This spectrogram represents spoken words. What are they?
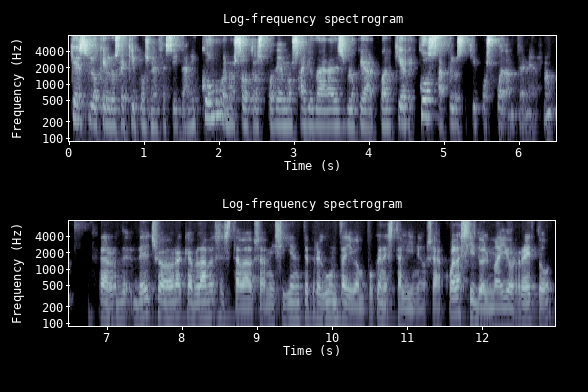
qué es lo que los equipos necesitan y cómo nosotros podemos ayudar a desbloquear cualquier cosa que los equipos puedan tener. ¿no? Claro, de, hecho, ahora que hablabas, estaba, o sea, mi siguiente pregunta iba un poco en esta línea, o sea, ¿cuál ha sido el mayor reto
